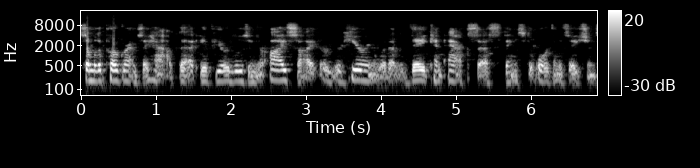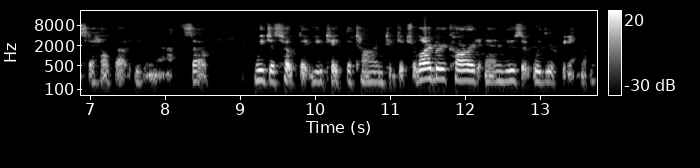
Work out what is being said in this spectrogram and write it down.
some of the programs they have that if you're losing your eyesight or your hearing or whatever, they can access things through organizations to help out even that. So we just hope that you take the time to get your library card and use it with your family.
